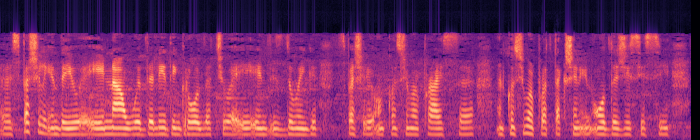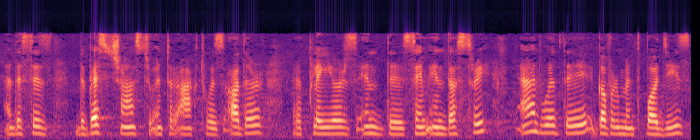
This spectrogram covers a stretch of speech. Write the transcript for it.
especially in the UAE now with the leading role that UAE is doing, especially on consumer price uh, and consumer protection in all the GCC. And this is the best chance to interact with other uh, players in the same industry and with the government bodies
